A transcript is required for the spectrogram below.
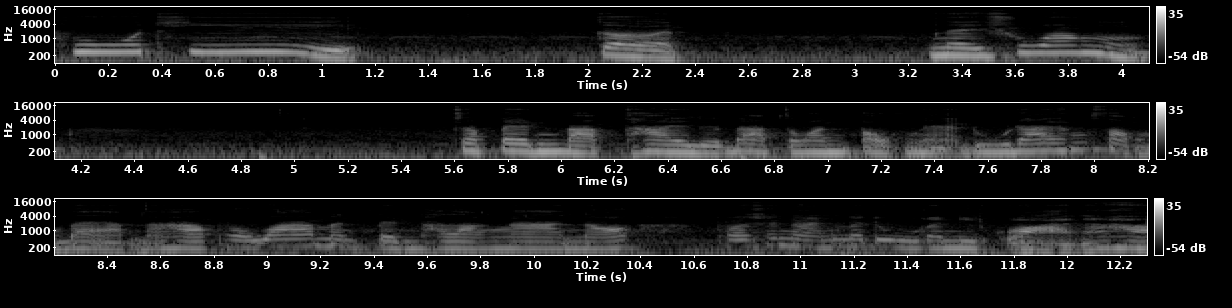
ผู้ที่เกิดในช่วงจะเป็นแบบไทยหรือแบบตะวันตกเนี่ยดูได้ทั้งสองแบบนะคะ เพราะว่ามันเป็นพลังงานเนาะเพราะฉะนั้นมาดูกันดีกว่านะคะ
